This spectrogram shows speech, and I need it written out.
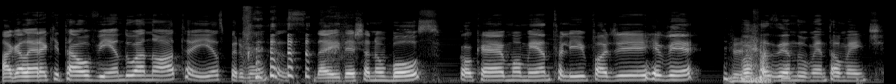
A galera que está ouvindo, anota aí as perguntas, daí deixa no bolso qualquer momento ali pode rever. Vai fazendo mentalmente.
